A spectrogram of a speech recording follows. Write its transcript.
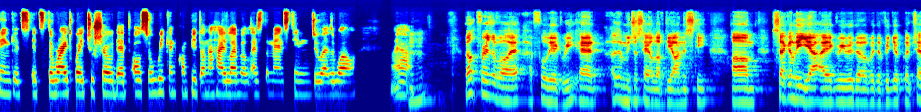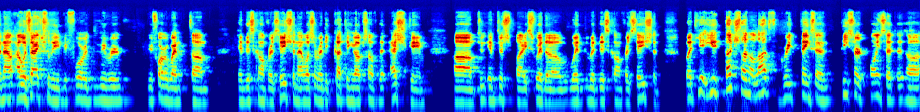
think it's it's the right way to show that also we can compete on a high level as the men's team do as well. Yeah. Mm-hmm. Well, first of all, I, I, fully agree, and uh, let me just say I love the honesty. Um, secondly, yeah, I agree with the with the video clips, and I, I was actually before we were before we went um, in this conversation, I was already cutting up some of the Esch game um, to intersplice with uh, with with this conversation. But yeah, you touched on a lot of great things, and these are points that uh,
